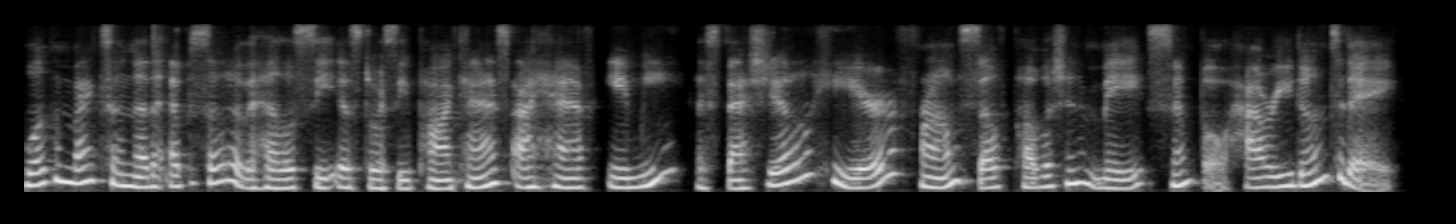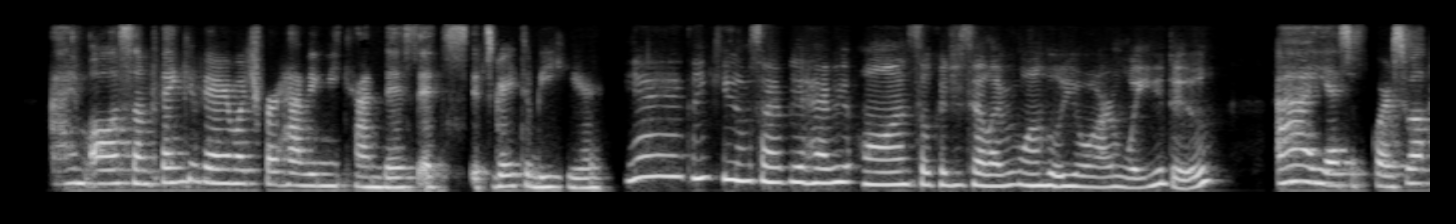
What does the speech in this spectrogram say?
Welcome back to another episode of the Hello C.S. Dorsey podcast. I have Emee Estacio here from Self Publishing Made Simple. How are you doing today? I'm awesome. Thank you very much for having me, Candice. It's it's great to be here. Yay, thank you. I'm so happy to have you on. So could you tell everyone who you are and what you do? Ah, yes, of course. Well,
